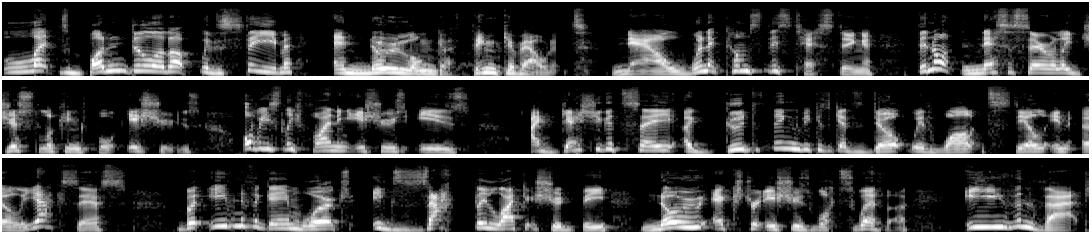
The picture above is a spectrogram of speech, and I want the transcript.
let's bundle it up with Steam and no longer think about it. Now, when it comes to this testing, they're not necessarily just looking for issues. Obviously, finding issues is, I guess you could say, a good thing because it gets dealt with while it's still in early access, but even if a game works exactly like it should be, no extra issues whatsoever, even that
